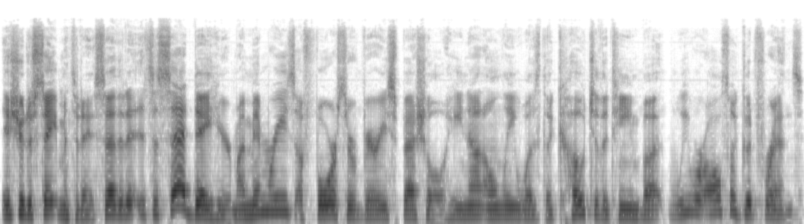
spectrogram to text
issued a statement today. Said that it's a sad day here. My memories of Forrest are very special. He not only was the coach of the team, but we were also good friends.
